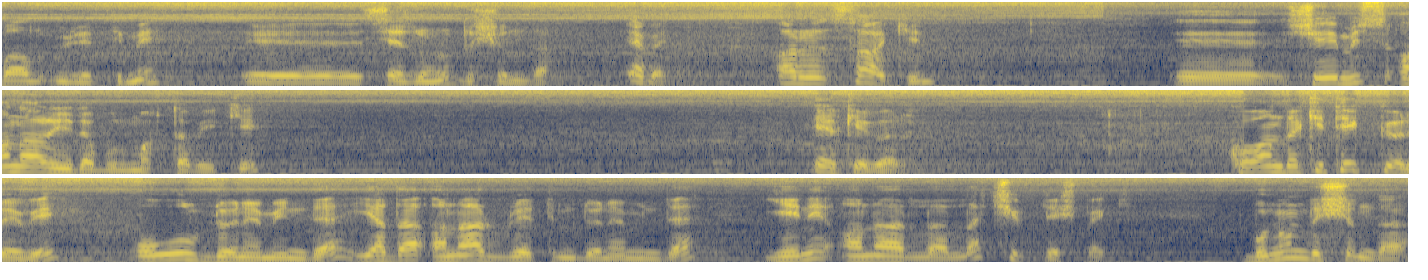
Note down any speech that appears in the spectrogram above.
Bal üretimi e, sezonu dışında. Evet, arı sakin. E, şeyimiz ana arıyı da bulmak tabii ki. Erkek arı. Kovandaki tek görevi oğul döneminde ya da anar üretim döneminde yeni anarlarla çiftleşmek. Bunun dışında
